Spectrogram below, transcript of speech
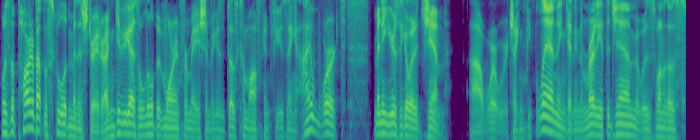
was the part about the school administrator. I can give you guys a little bit more information because it does come off confusing. I worked many years ago at a gym uh, where we were checking people in and getting them ready at the gym. It was one of those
